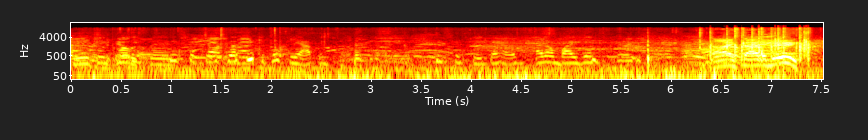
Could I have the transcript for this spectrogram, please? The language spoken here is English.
Anything close, man. You can me. Go. I don't bargain. Nice,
